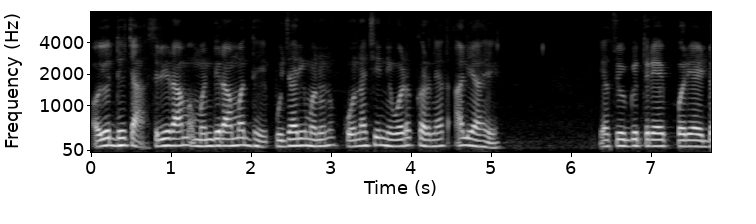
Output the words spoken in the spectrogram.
अयोध्येच्या श्रीराम मंदिरामध्ये पुजारी म्हणून कोणाची निवड करण्यात आली आहे? याचं योग्य उत्तर आहे पर्याय ड.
